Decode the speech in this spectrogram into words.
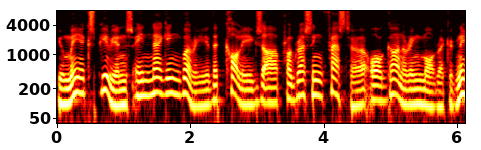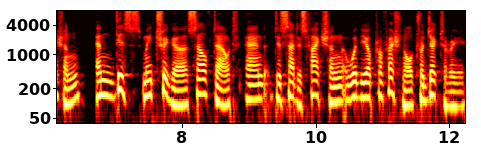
You may experience a nagging worry that colleagues are progressing faster or garnering more recognition, and this may trigger self doubt and dissatisfaction with your professional trajectory.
